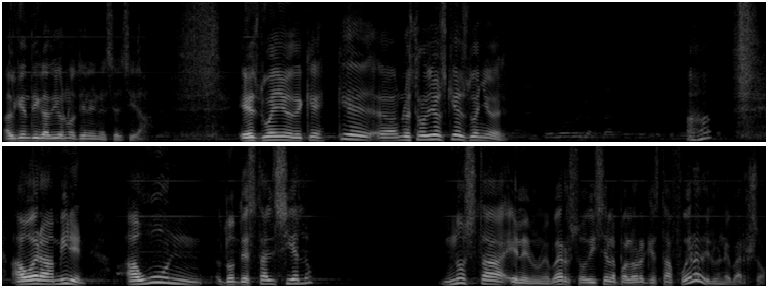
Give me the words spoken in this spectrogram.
Alguien diga Dios no tiene necesidad. ¿Es dueño de qué? ¿Qué uh, nuestro Dios, ¿qué es dueño de él? Ahora, miren, aún donde está el cielo, no está en el universo, dice la palabra que está fuera del universo.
